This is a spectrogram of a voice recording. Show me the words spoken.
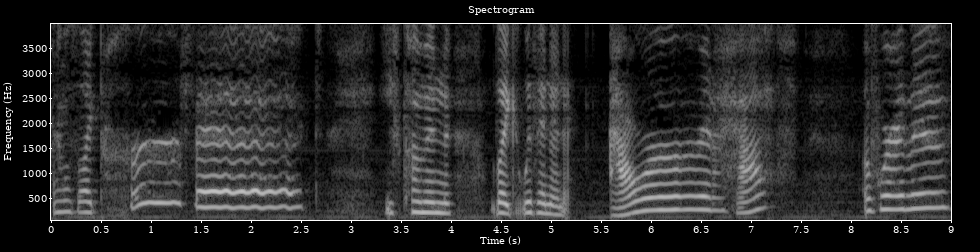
And I was like, perfect. He's coming like within an hour and a half of where I live.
